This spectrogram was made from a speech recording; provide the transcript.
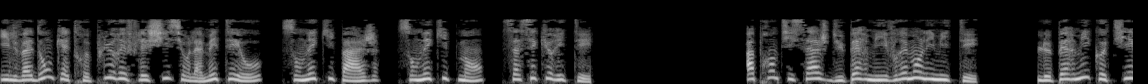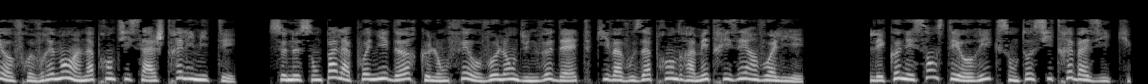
Il va donc être plus réfléchi sur la météo, son équipage, son équipement, sa sécurité. Apprentissage du permis vraiment limité. Le permis côtier offre vraiment un apprentissage très limité. Ce ne sont pas la poignée d'heures que l'on fait au volant d'une vedette qui va vous apprendre à maîtriser un voilier. Les connaissances théoriques sont aussi très basiques.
